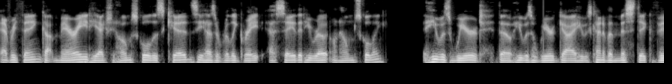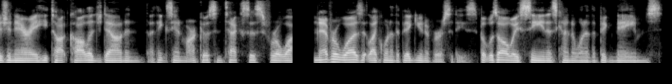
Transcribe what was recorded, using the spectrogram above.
everything, got married. He actually homeschooled his kids. He has a really great essay that he wrote on homeschooling. He was weird, though. He was a weird guy. He was kind of a mystic visionary. He taught college down in, I think, San Marcos in Texas for a while. Never was at like one of the big universities, but was always seen as kind of one of the big names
